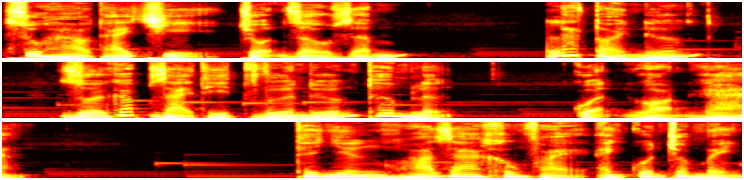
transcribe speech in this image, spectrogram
Su hào thái chỉ trộn dầu giấm, lát tỏi nướng, rồi gắp giải thịt vừa nướng thơm lựng, cuộn gọn gàng. Thế nhưng hóa ra không phải anh cuốn cho mình,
